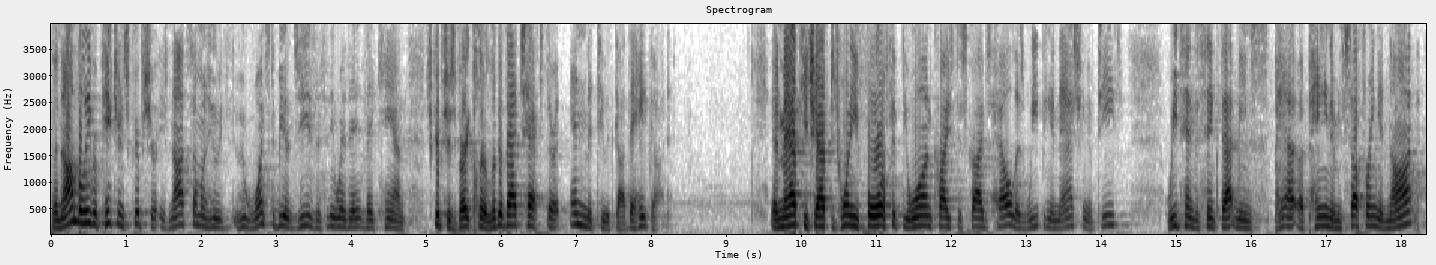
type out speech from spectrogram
The non believer picture in Scripture is not someone who, who wants to be with Jesus any way they, they can. Scripture is very clear. Look at that text. They're at enmity with God, they hate God. In Matthew chapter 24, 51, Christ describes hell as weeping and gnashing of teeth. We tend to think that means uh, pain and suffering, and not.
